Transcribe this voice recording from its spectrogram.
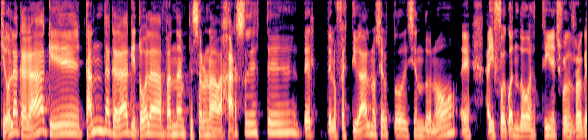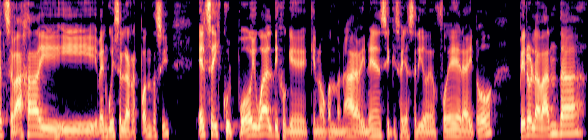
quedó la cagada que, tanta cagada que todas las bandas empezaron a bajarse de, este, de, los festivales, ¿no es cierto? Diciendo no. Eh, ahí fue cuando Teenage World Rocket se baja y, Ben Whistle le responde así. Él se disculpó igual, dijo que, que no condonaba la violencia, que se había salido de fuera y todo, pero la banda,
